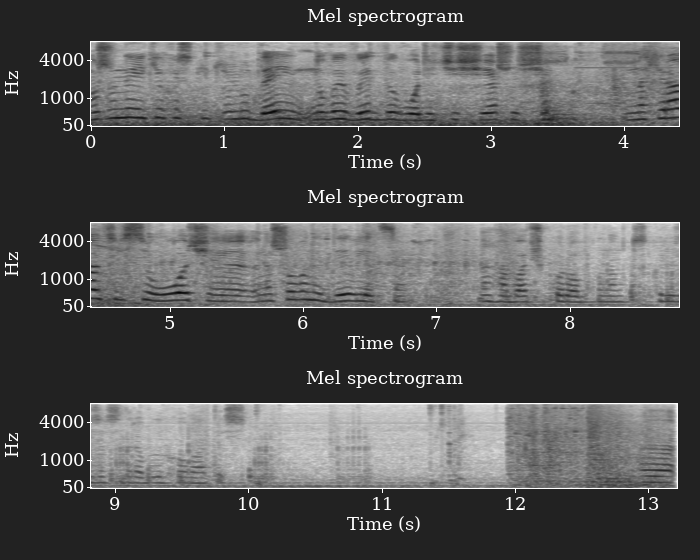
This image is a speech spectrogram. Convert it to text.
Може, вони якихось тут людей новий вид виводять, чи ще щось. Чи... Нахіра ці всі очі, на що вони дивляться? Ага, бачу коробку, нам тут, скоріш за все, треба буде ховатись. Е,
